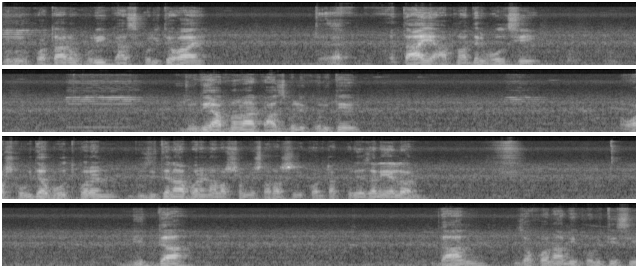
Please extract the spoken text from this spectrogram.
গুরুর কথার উপরই কাজ করিতে হয়। তাই আপনাদের বলছি, যদি আপনারা কাজগুলি করিতে অসুবিধা বোধ করেন, বুঝিতে না পারেন, আমার সঙ্গে সরাসরি কন্ট্যাক্ট করে জানিয়ে এলেন বিদ্যা, দান যখন আমি করিতেছি,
